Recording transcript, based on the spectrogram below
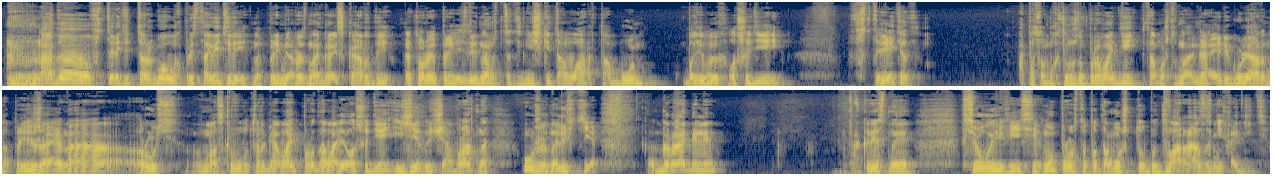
Надо встретить торговых представителей, например, из Ногайской Орды, которые привезли нам стратегический товар – табун боевых лошадей. Встретят, а потом их нужно проводить, потому что Нагая регулярно, приезжая на Русь в Москву торговать, продавали лошадей и, едучи обратно, уже налегке, грабили окрестные села и веси, ну просто потому, чтобы два раза не ходить.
